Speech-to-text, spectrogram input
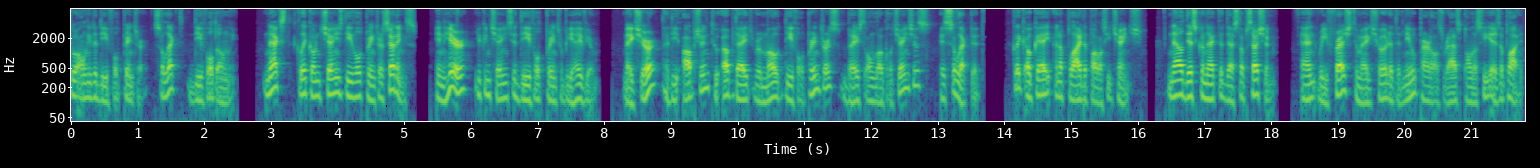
to only the default printer. Select default only. Next, click on change default printer settings. In here, you can change the default printer behavior. Make sure that the option to update remote default printers based on local changes is selected. Click OK and apply the policy change. Now disconnect the desktop session and refresh to make sure that the new Parallels RAS policy is applied.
